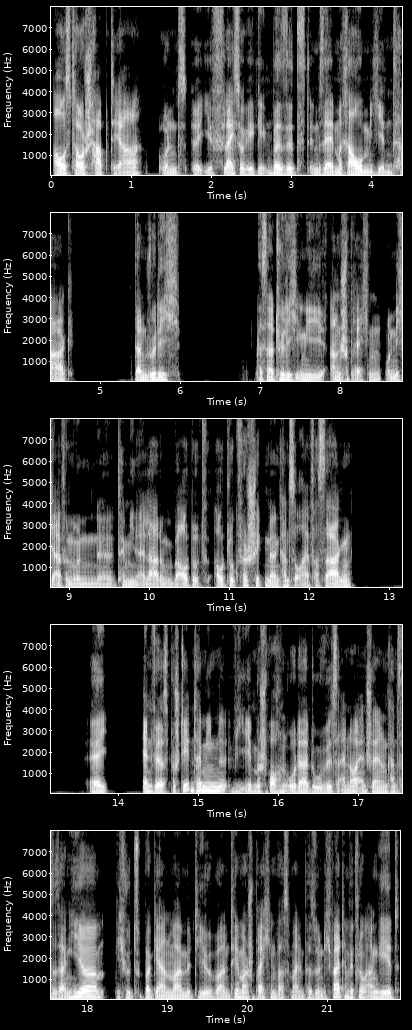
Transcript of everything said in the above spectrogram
Austausch habt, ja, und äh, ihr vielleicht sogar gegenüber sitzt im selben Raum jeden Tag, dann würde ich es natürlich irgendwie ansprechen und nicht einfach nur eine Termineinladung über Outlook, Outlook verschicken. Dann kannst du auch einfach sagen, äh, entweder es besteht ein Termin, wie eben besprochen, oder du willst einen neu einstellen und kannst du sagen, hier, ich würde super gern mal mit dir über ein Thema sprechen, was meine persönliche Weiterentwicklung angeht.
